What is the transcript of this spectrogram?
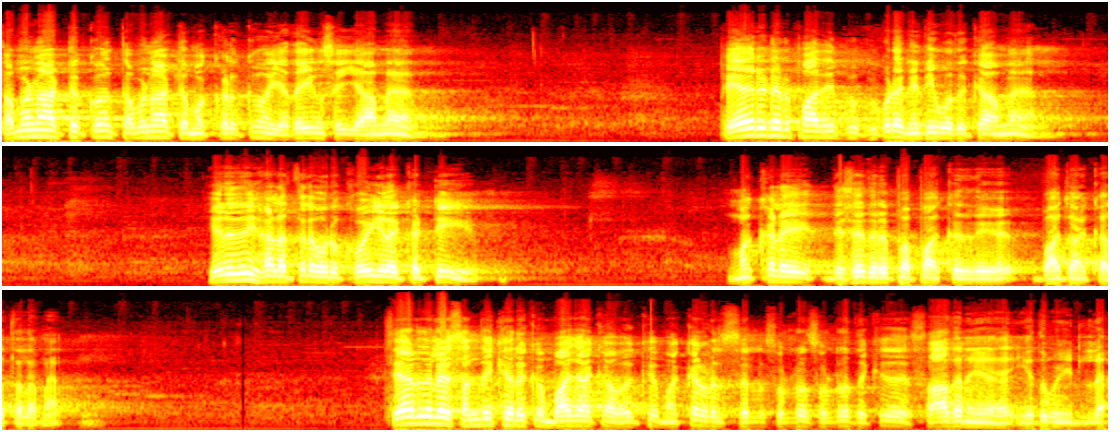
தமிழ்நாட்டுக்கும் தமிழ்நாட்டு மக்களுக்கும் எதையும் செய்யாமல் பேரிடர் பாதிப்புக்கு கூட நிதி ஒதுக்காம இறுதி காலத்தில் ஒரு கோயிலை கட்டி மக்களை திசை திருப்ப பார்க்குது பாஜக தலைமை. தேர்தலை சந்திக்க இருக்கும் பாஜகவுக்கு மக்களோட செல் சொல்கிற சொல்கிறதுக்கு சாதனை எதுவும் இல்லை.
